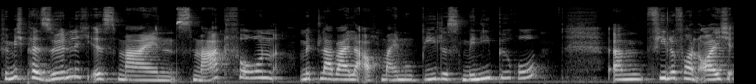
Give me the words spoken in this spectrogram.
Für mich persönlich ist mein Smartphone mittlerweile auch mein mobiles Mini-Büro. Ähm, viele von euch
